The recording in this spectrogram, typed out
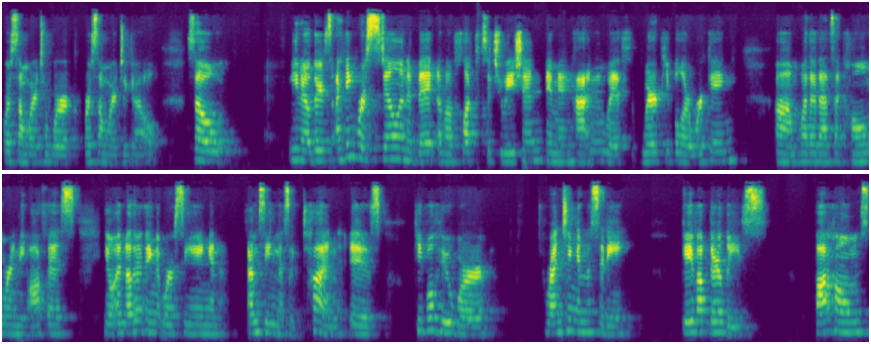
or somewhere to work or somewhere to go. So you know, there's, I think we're still in a bit of a flux situation in Manhattan with where people are working, um, whether that's at home or in the office. You know, another thing that we're seeing, and I'm seeing this a ton is people who were renting in the city, gave up their lease, bought homes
